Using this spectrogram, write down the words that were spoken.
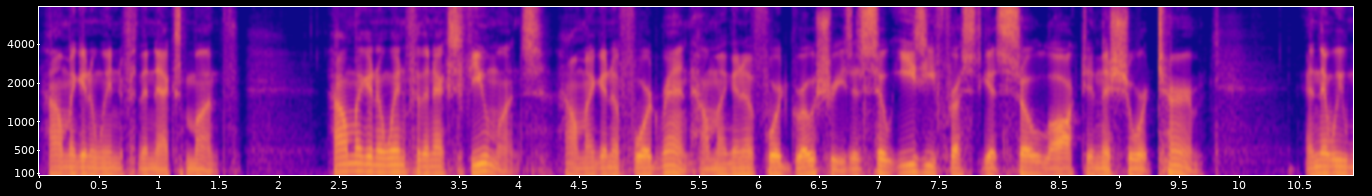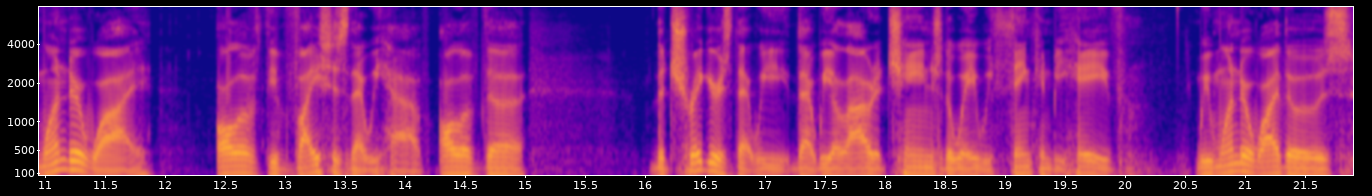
How am I going to win for the next month? How am I going to win for the next few months? How am I going to afford rent? How am I going to afford groceries? It's so easy for us to get so locked in the short term. And then we wonder why all of the vices that we have, all of the the triggers that we that we allow to change the way we think and behave we wonder why those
